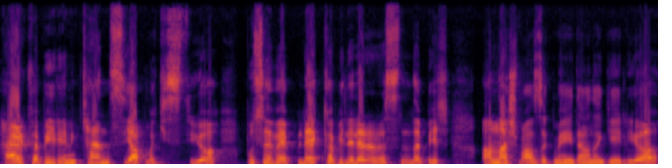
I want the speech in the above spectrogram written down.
her kabilenin kendisi yapmak istiyor. Bu sebeple kabileler arasında bir anlaşmazlık meydana geliyor.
